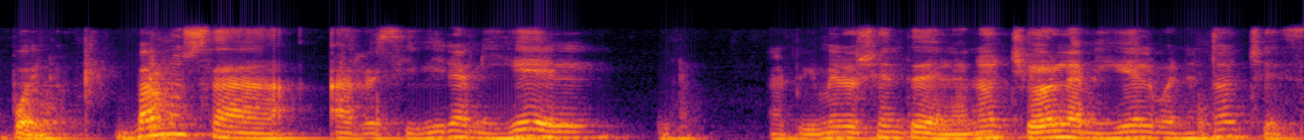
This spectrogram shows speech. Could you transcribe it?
Bueno, vamos a, a, recibir a Miguel, al primer oyente de la noche. Hola Miguel, buenas noches.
